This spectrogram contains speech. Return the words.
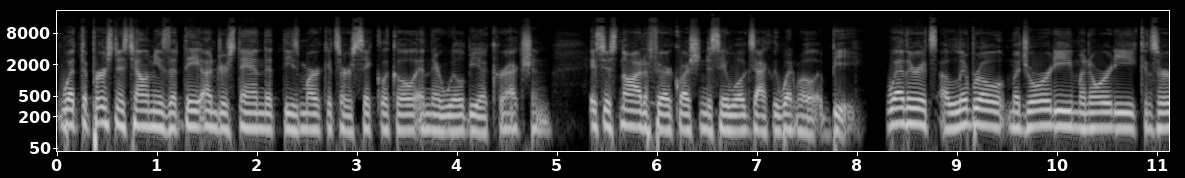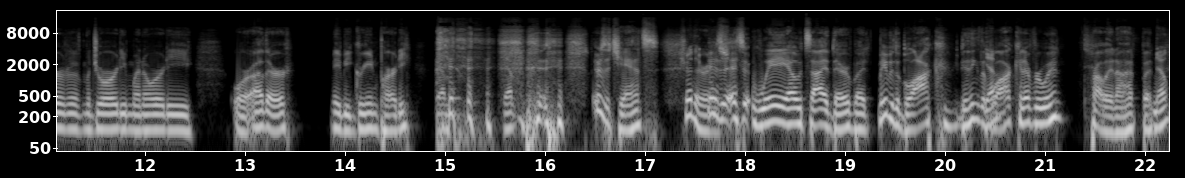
what the person is telling me is that they understand that these markets are cyclical and there will be a correction. It's just not a fair question to say, well, exactly when will it be? Whether it's a liberal majority, minority, conservative majority, minority, or other, maybe Green Party. Yep. yep. There's a chance. Sure, there is. It's, it's, way outside there, but maybe the Bloc. Do you think the yep. Bloc could ever win? Probably not, but nope.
